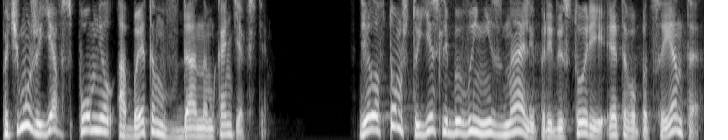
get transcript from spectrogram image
Почему же я вспомнил об этом в данном контексте? Дело в том, что если бы вы не знали предыстории этого пациента,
